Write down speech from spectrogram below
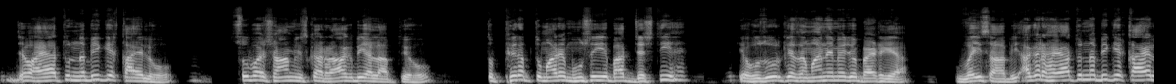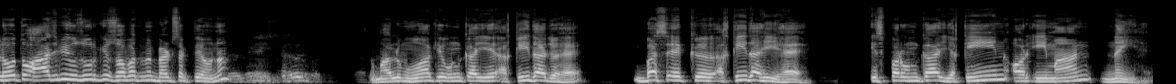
جب حیات النبی کے قائل ہو، صبح شام اس کا راگ بھی الاپتے ہو، تو پھر اب تمہارے منہ سے یہ بات جچتی ہے کہ حضور کے زمانے میں جو بیٹھ گیا، وہی صحابی۔ اگر حیات النبی کے قائل ہو، تو آج بھی حضور کی صحبت میں بیٹھ سکتے ہو نا؟ تو معلوم ہوا کہ ان کا یہ عقیدہ جو ہے، بس ایک عقیدہ ہی ہے۔ اس پر ان کا یقین اور ایمان نہیں ہے۔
